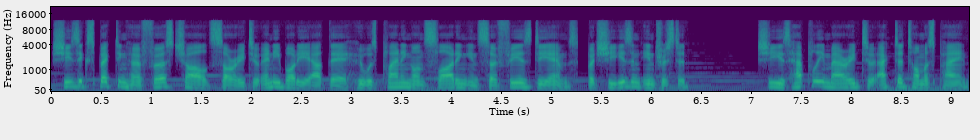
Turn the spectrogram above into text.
She's expecting her first child sorry to anybody out there who was planning on sliding in Sofia's DMs, but she isn't interested. She is happily married to actor Thomas Paine.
